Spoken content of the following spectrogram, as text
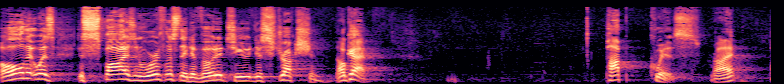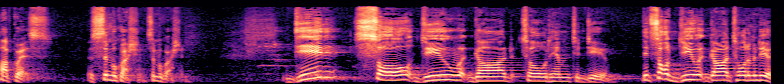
All that was despised and worthless, they devoted to destruction. Okay. Pop quiz, right? Pop quiz. A simple question, simple question. Did Saul do what God told him to do? Did Saul do what God told him to do?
